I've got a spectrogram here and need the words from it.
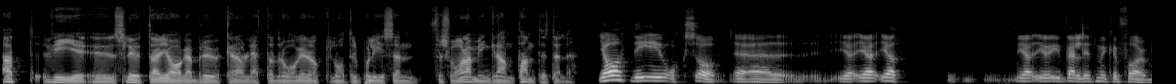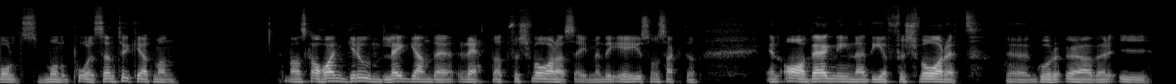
att vi eh, slutar jaga brukare av lätta droger och låter polisen försvara min granntant istället. Ja, det är ju också. Eh, jag, jag, jag, jag, jag är väldigt mycket för våldsmonopol. Sen tycker jag att man, man ska ha en grundläggande rätt att försvara sig, men det är ju som sagt en, en avvägning när det försvaret eh, går över i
